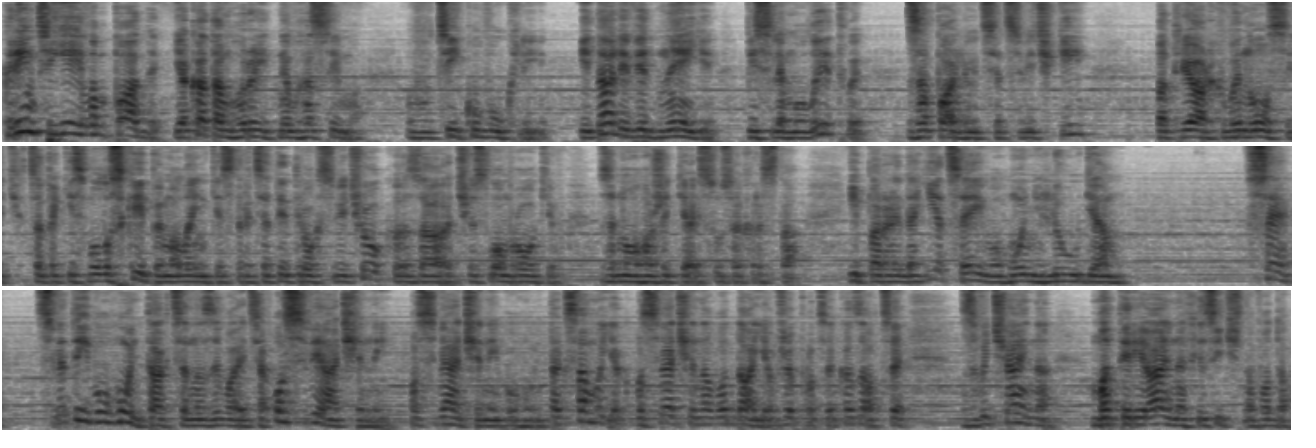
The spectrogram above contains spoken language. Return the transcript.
Крім цієї лампади, яка там горить невгасима в цій кувуклії. І далі від неї, після молитви, запалюються свічки. Патріарх виносить, це такі смолоскипи маленькі з 33 свічок за числом років земного життя Ісуса Христа, і передає цей вогонь людям. Все. Святий вогонь, так це називається, освячений, освячений вогонь. Так само, як освячена вода, я вже про це казав, це звичайна матеріальна фізична вода,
